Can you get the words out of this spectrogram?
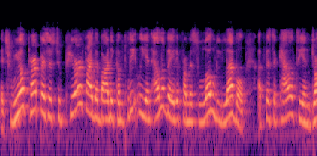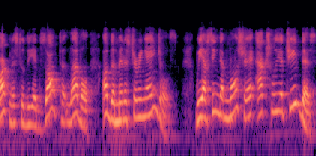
Its real purpose is to purify the body completely and elevate it from its lowly level of physicality and darkness to the exalted level of the ministering angels. We have seen that Moshe actually achieved this.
